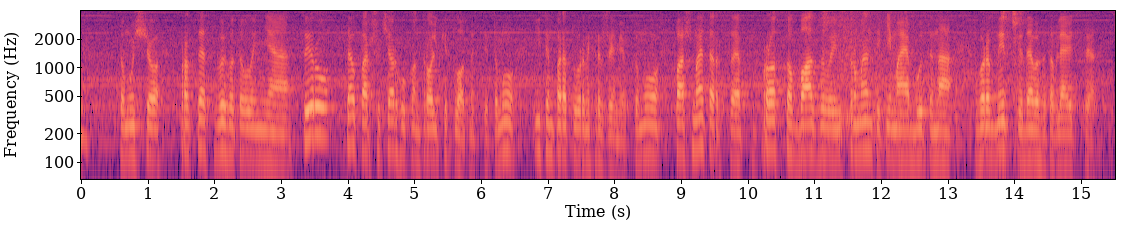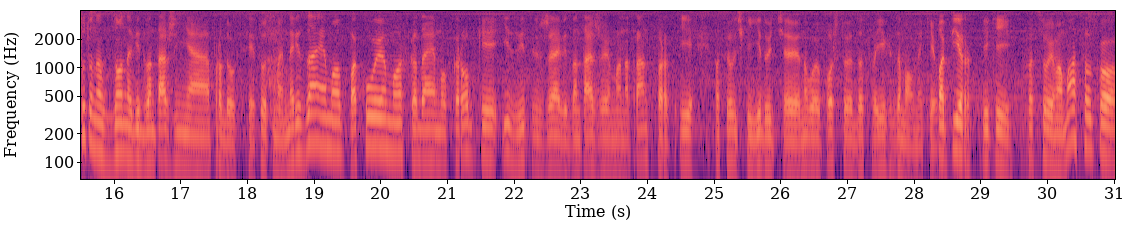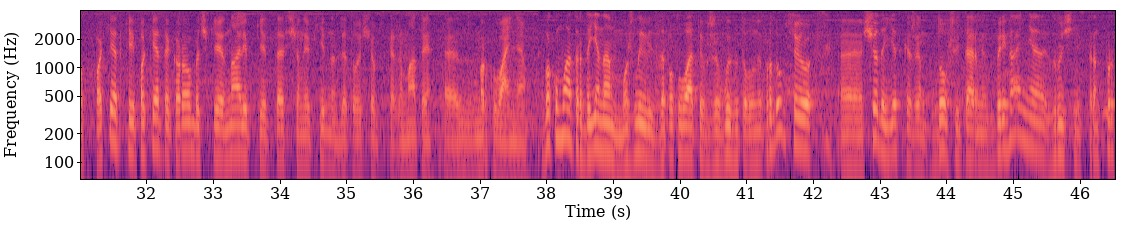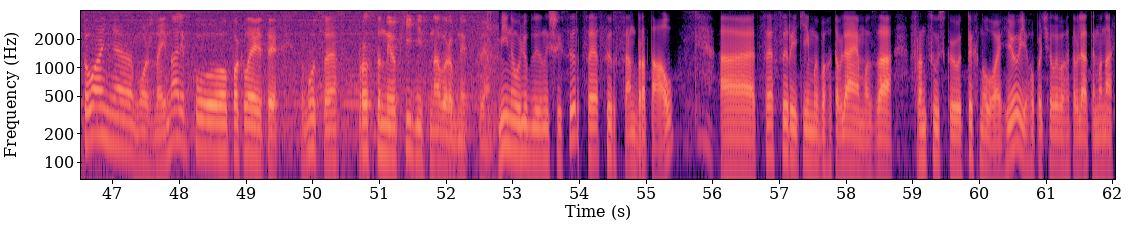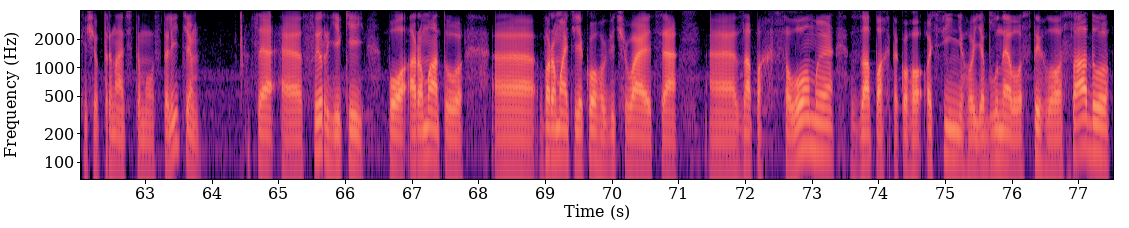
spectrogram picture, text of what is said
тому що процес виготовлення сиру це в першу чергу контроль кислотності, тому і температурних режимів. Тому pH-метр це просто базовий інструмент, який має бути на виробництві, де виготовляють сир. Тут у нас зона відвантаження продукції. Тут ми нарізаємо, пакуємо, складаємо в коробки і звідси вже відвантажуємо на транспорт. І посилочки їдуть е, новою поштою до своїх замовників. Папір, який фасуємо маселко, пакетки, пакети, коробочки, наліпки, те, що необхідно для того, щоб, скажімо, мати е, маркування. Вакууматор дає нам можливість запакувати вже виготовлену продукцію, е, що дає, скажімо, довший термін зберігання, зручність транспортування, можна і наліпку поклеїти. Тому це просто необхідність на виробництві. Мій найулюбленіший сир це сир Сан-Братал. Е, Це сир, який ми виготовляємо за французькою технологією. Його почали виготовляти монахи ще в 13 столітті. Це е, сир, який по аромату, е, в ароматі якого відчувається е, запах соломи, запах такого осіннього яблуневого стиглого саду.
